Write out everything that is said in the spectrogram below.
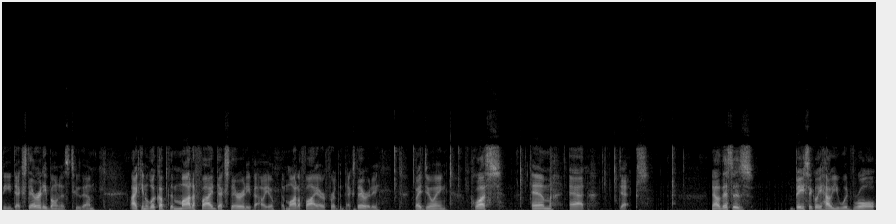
the dexterity bonus to them, I can look up the modified dexterity value, the modifier for the dexterity, by doing plus m at dex. Now this is basically how you would roll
